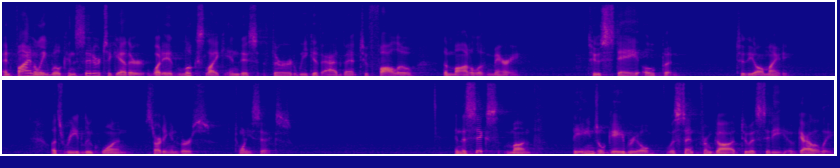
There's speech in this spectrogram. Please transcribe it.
And finally, we'll consider together what it looks like in this third week of Advent to follow the model of Mary, to stay open to the Almighty. Let's read Luke 1, starting in verse 26. In the sixth month, the angel Gabriel was sent from God to a city of Galilee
